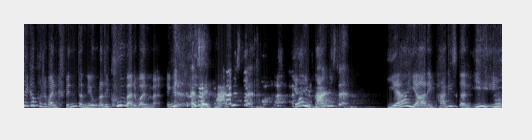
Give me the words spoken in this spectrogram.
sikker på, at det var en kvinde, der nævnte, og det kunne være, at det var en mand? Ikke? Altså i Pakistan? ja, i Pakistan. Ja, ja, det er i Pakistan. I, i oh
